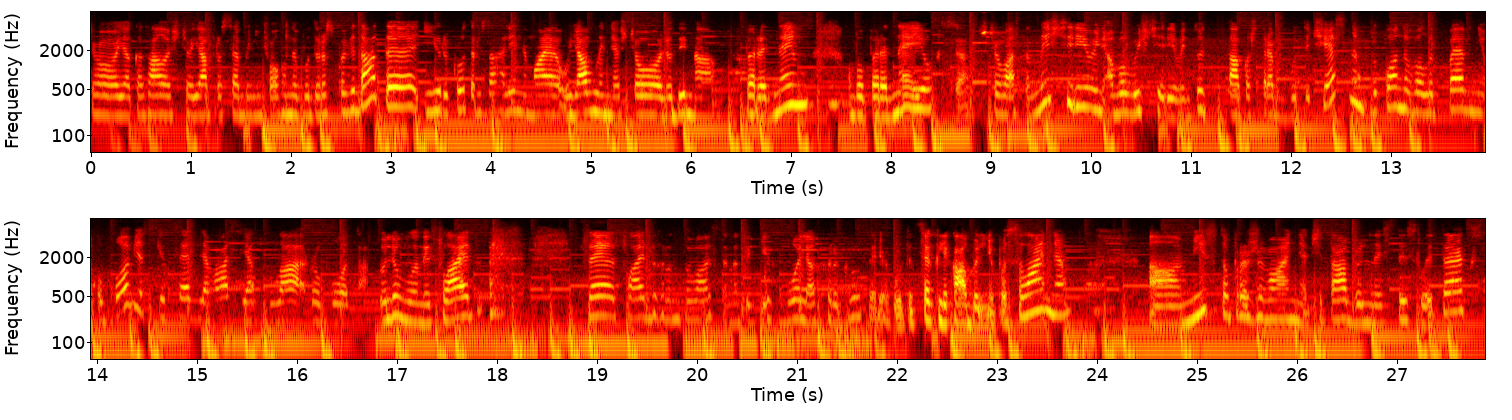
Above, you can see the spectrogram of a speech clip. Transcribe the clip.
що я казала, що я про себе нічого не буду розповідати, і рекрутер взагалі не має уявлення, що людина перед ним або перед нею, що у вас там нижчий рівень або вищий рівень. Тут також треба бути чесним. Виконували певні обов'язки. Це для вас як була робота. Улюблений слайд. Це слайд ґрунтувався на таких болях рекрутерів. Це клікабельні посилання, місто проживання, читабельний стислий текст.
